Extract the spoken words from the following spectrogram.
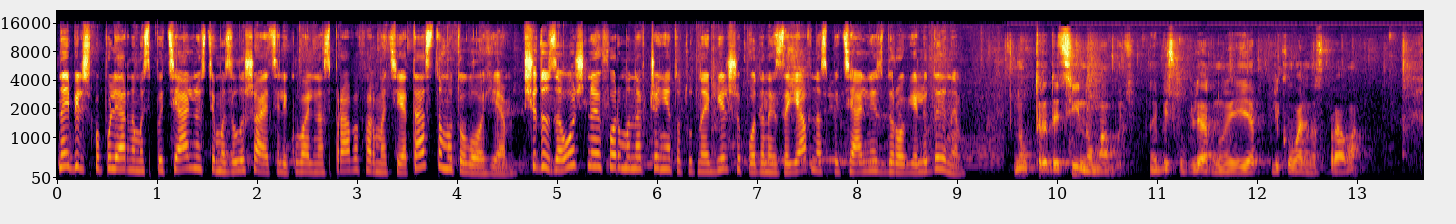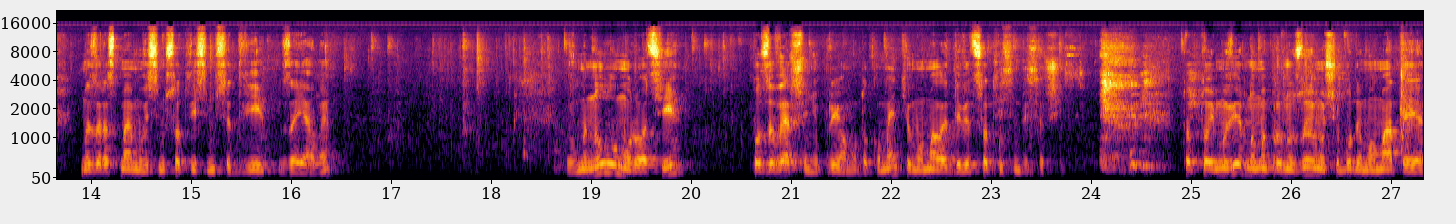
Найбільш популярними спеціальностями залишається лікувальна справа, фармація та стоматологія. Щодо заочної форми навчання, то тут найбільше поданих заяв на спеціальність здоров'я людини. Ну, традиційно, мабуть, найбільш популярною є лікувальна справа. Ми зараз маємо 882 заяви. В минулому році, по завершенню прийому документів, ми мали 986. Тобто, ймовірно, ми прогнозуємо, що будемо мати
